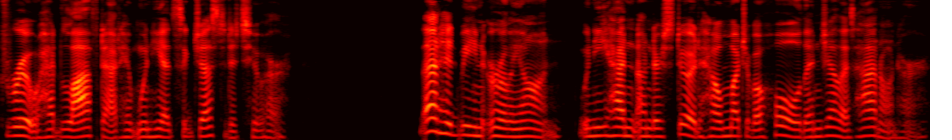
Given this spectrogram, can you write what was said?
Dru had laughed at him when he had suggested it to her. That had been early on, when he hadn't understood how much of a hold Angelus had on her.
